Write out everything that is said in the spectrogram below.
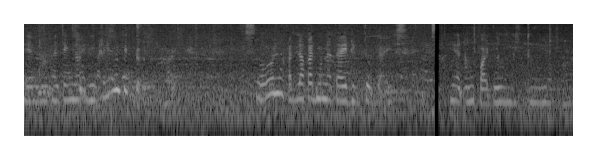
Ayan ang ating no entry sa. So, lakad-lakad muna tayo dito, guys. Yan ang part ng Victoria Park.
